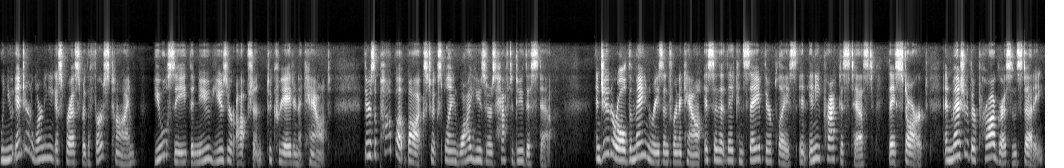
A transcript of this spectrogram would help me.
When you enter Learning Express for the first time, you will see the new user option to create an account there's a pop-up box to explain why users have to do this step. In general, the main reason for an account is so that they can save their place in any practice test they start and measure their progress in study.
